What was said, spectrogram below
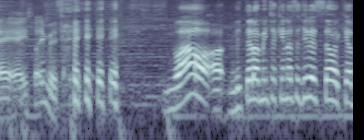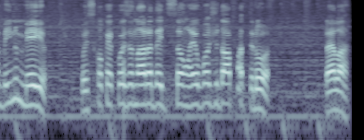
É, é isso aí mesmo. lá, ó, literalmente aqui nessa direção, aqui bem no meio. Pois qualquer coisa na hora da edição aí eu vou ajudar a patroa. Pra ela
